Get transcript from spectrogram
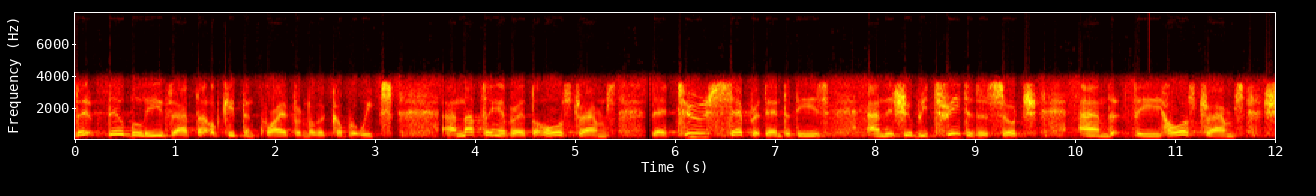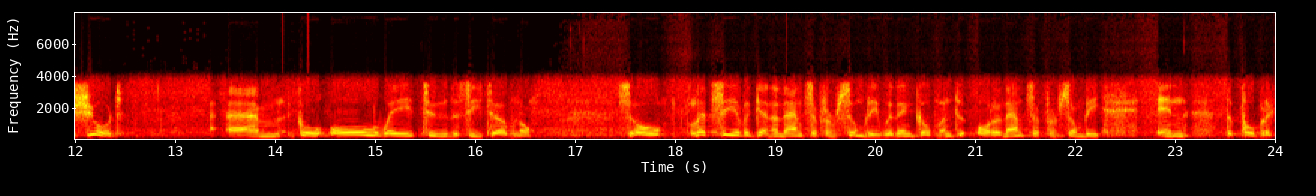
They, will believe that. That'll keep them quiet for another couple of weeks. And that thing about the horse trams, they're two separate entities, and they should be treated as such. And the horse trams should um, go all the way to the sea terminal. So let's see if we get an answer from somebody within government or an answer from somebody in the public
